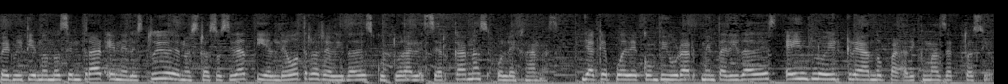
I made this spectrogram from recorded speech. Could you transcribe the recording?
permitiéndonos entrar en el estudio de nuestra sociedad y el de otras realidades culturales cercanas o lejanas, ya que puede configurar mentalidades e influir creando paradigmas de actuación.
